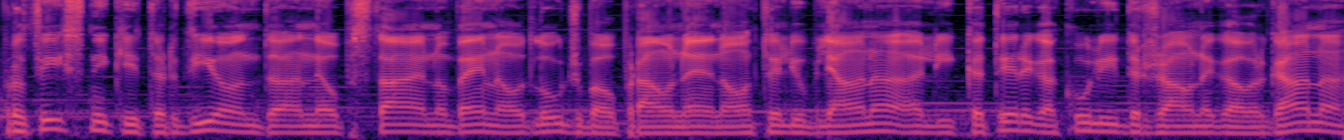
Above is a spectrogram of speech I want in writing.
Protestniki trdijo, da ne obstaja nobena odločba upravne enote Ljubljana ali katerega koli državnega organa,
